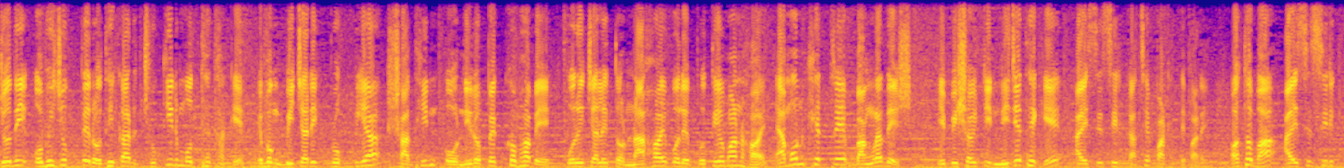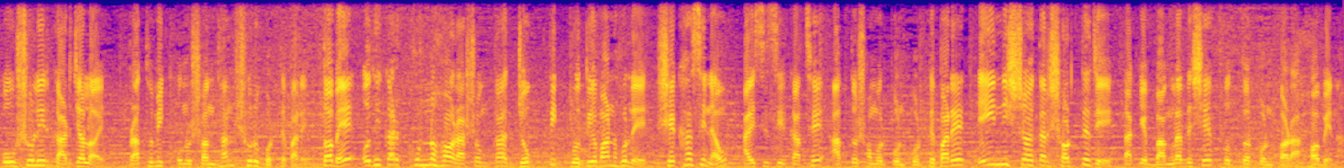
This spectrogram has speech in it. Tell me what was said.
যদি অভিযুক্তের অধিকার ঝুঁকির মধ্যে থাকে এবং বিচারিক প্রক্রিয়া স্বাধীন ও নিরপেক্ষভাবে পরিচালিত না হয় বলে প্রতীয়মান হয়, এমন ক্ষেত্রে বাংলাদেশ এ বিষয়টি নিজে থেকে আইসিসির কাছে পাঠাতে পারে অথবা আইসিসির কৌশলীর কার্যালয় প্রাথমিক অনুসন্ধান শুরু করতে পারে। তবে অধিকার ক্ষুণ্ণ হওয়ার আশঙ্কা যৌক্তিক প্রতীয়মান হলে শেখ হাসিনাও আইসিসির কাছে আত্মসমর্পণ করতে পারে। এই নিশ্চয়তার শর্তে যে তাকে বাংলাদেশে প্রত্যর্পণ করা হবে না।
